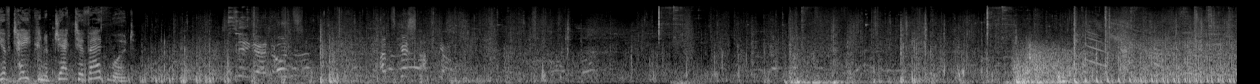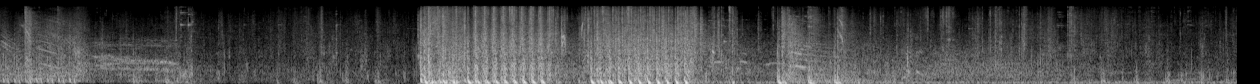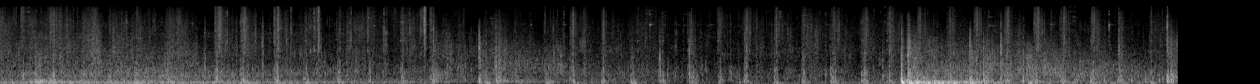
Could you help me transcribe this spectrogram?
We have taken objective Edward. Uns! Hat's geschafft,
